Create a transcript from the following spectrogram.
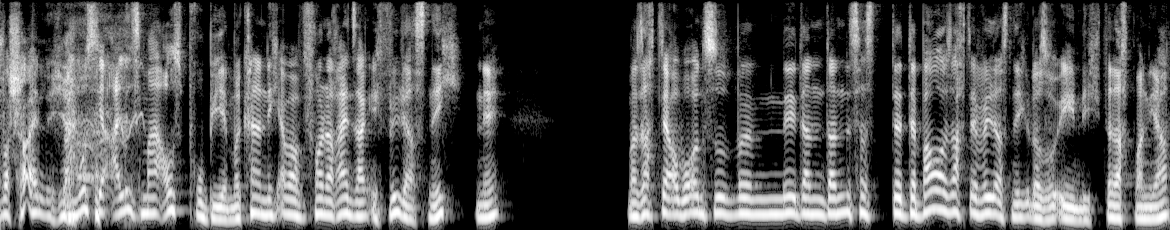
wahrscheinlich, Man ja. muss ja alles mal ausprobieren. Man kann ja nicht einfach von vornherein sagen, ich will das nicht, ne? Man sagt ja auch bei uns so, nee, dann, dann ist das, der, der Bauer sagt, er will das nicht oder so ähnlich. Da sagt man ja,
